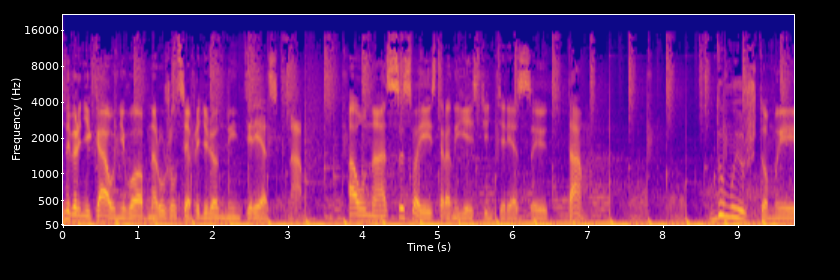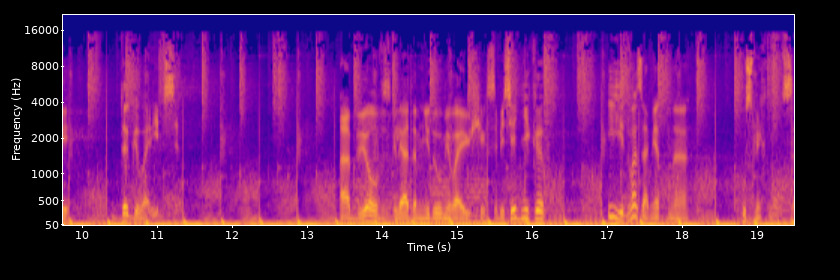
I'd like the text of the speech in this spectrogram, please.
Наверняка у него обнаружился определенный интерес к нам. А у нас со своей стороны есть интересы там. Думаю, что мы договоримся. Обвел взглядом недоумевающих собеседников и едва заметно усмехнулся.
